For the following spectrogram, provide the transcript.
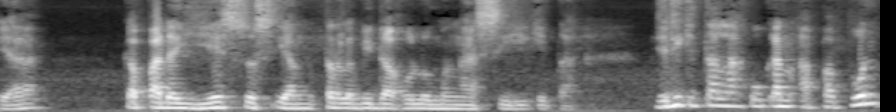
ya kepada Yesus yang terlebih dahulu mengasihi kita. Jadi kita lakukan apa pun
